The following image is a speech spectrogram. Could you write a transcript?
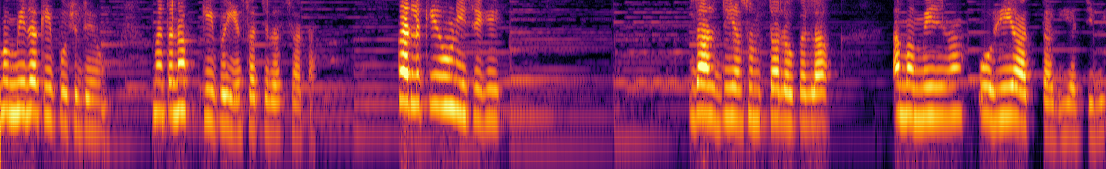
ਮੰਮੀ ਦਾ ਕੀ ਪੁੱਛਦੇ ਹੋ? ਮੈਂ ਤਾਂ ਨੱਕੀ ਪਈ ਹਾਂ, ਸੱਚ ਦੱਸਾਂ ਤਾਂ। ਗੱਲ ਕੀ ਹੋਣੀ ਸੀਗੀ? ਦੱਸਦੀ ਆ ਸੁਣ ਤਾਂ ਪਹਿਲਾਂ। ਆ ਮੰਮੀ ਦੀ ਨਾ ਉਹੀ ਆਦਤ ਆ ਗਈ ਅੱਜ ਵੀ।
